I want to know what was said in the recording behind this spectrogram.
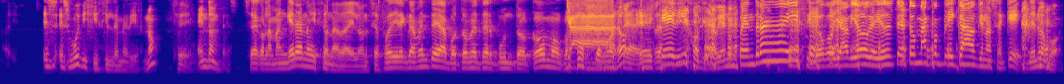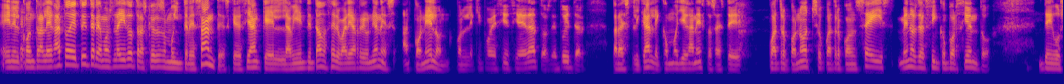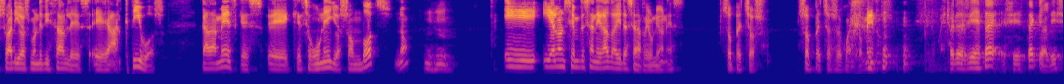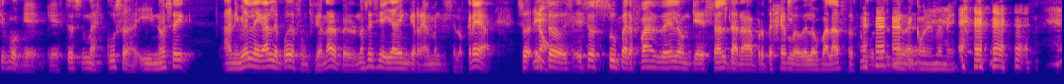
es, muy difícil de medir, ¿no? Sí. Entonces. O sea, con la manguera no hizo nada Elon. Se fue directamente a botometer.com o como, sea. Es que dijo que había en un pendrive y luego ya vio que esto es más complicado que no sé qué. De nuevo, en el contralegato de Twitter hemos leído otras cosas muy interesantes, que decían que él había intentado hacer varias reuniones con Elon, con el equipo de ciencia de datos de Twitter, para explicarle cómo llegan estos a este 4,8, 4,6, menos del 5% de usuarios monetizables eh, activos cada mes, que, es, eh, que según ellos son bots, ¿no? y, Elon siempre se ha negado a ir a esas reuniones. Sospechoso. Sospechoso cuanto menos. Pero, sí, está, está clarísimo que, esto es una excusa y no sé, a nivel legal le puede funcionar, pero no sé si hay alguien que realmente se lo crea. esos, esos superfans de Elon que saltan a protegerlo de los balazos, como el meme. como el meme.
